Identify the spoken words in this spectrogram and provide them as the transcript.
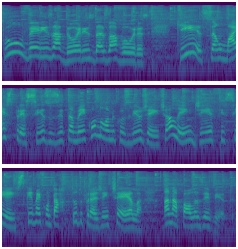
pulverizadores das lavouras, que são mais precisos e também econômicos, viu, gente? Além de eficientes. Quem vai contar tudo para a gente é ela, Ana Paula Azevedo.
